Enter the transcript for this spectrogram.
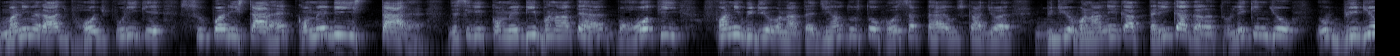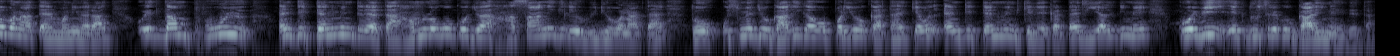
मनी महराज भोजपुरी के सुपर स्टार है कॉमेडी स्टार है। जैसे कि कॉमेडी बनाते हैं, बहुत ही फनी वीडियो बनाता है। जी हाँ दोस्तों, हो सकता है उसका जो है वीडियो बनाने का तरीका गलत हो, लेकिन जो वो वीडियो बनाते हैं मनी महाराज, वो एकदम फुल एंटरटेनमेंट रहता है, हम लोगों को जो है हंसाने के लिए वो वीडियो बनाता है तो उसमें जो गाली का वो प्रयोग करता है, केवल एंटरटेनमेंट के लिए करता है रियलिटी में कोई भी एक दूसरे को गाली नहीं देता।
